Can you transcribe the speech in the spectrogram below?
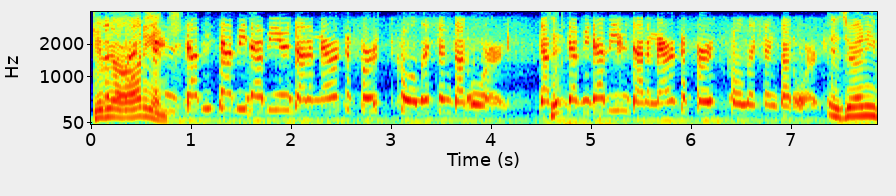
Give Uh, our audience. www.americafirstcoalition.org. www.americafirstcoalition.org. Is there any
